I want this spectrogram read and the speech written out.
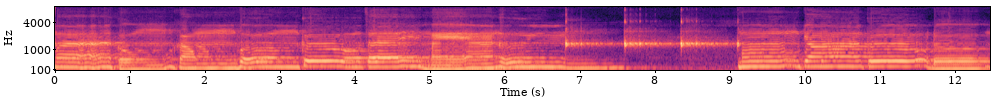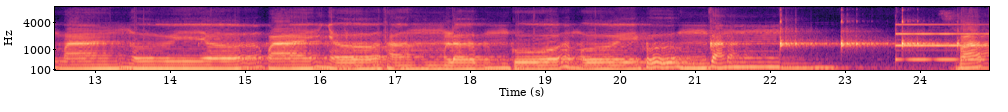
mà cùng không phương cứu cho cứu được mạng người phải nhờ thần lực của mười phương căn. Pháp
